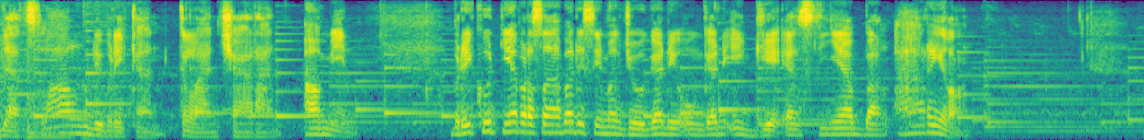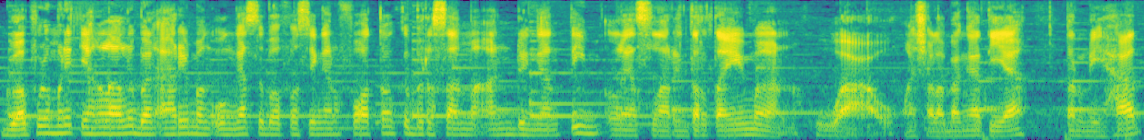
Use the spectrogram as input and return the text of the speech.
dan selalu diberikan kelancaran Amin Berikutnya persahabat disimak juga diunggah IGS-nya Bang Aril 20 menit yang lalu Bang Ari mengunggah sebuah postingan foto kebersamaan dengan tim Leslar Entertainment. Wow, Masya Allah banget ya. Terlihat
